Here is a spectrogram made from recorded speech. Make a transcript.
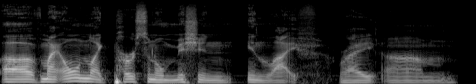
of my own like personal mission in life, right? Um,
